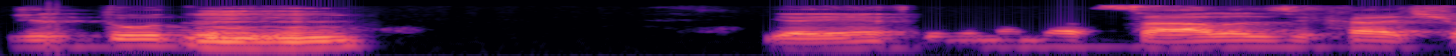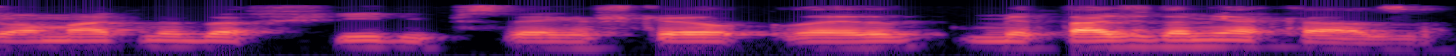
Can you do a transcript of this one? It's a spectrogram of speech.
de tudo ali. Uhum. E aí eu entrei numa das salas e, cara, tinha uma máquina da Philips, velho, acho que ela era metade da minha casa.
